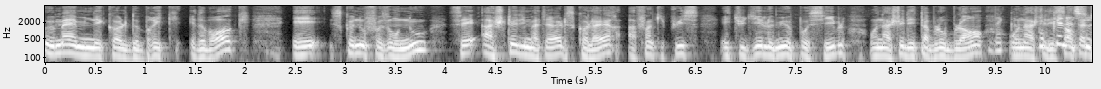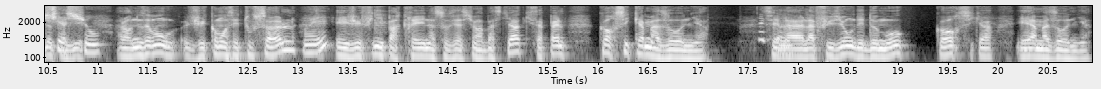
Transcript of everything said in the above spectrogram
eux-mêmes une école de briques et de brocs. Et ce que nous faisons, nous, c'est acheter du matériel scolaire afin qu'ils puissent étudier le mieux possible. On a acheté des tableaux blancs, on a acheté des centaines de cahiers. Alors, nous avons, j'ai commencé tout seul et j'ai fini par créer une association à Bastia qui s'appelle Corsica Amazonia. C'est la, fusion des deux mots Corsica et Amazonia.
